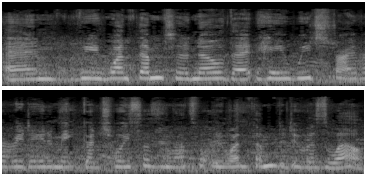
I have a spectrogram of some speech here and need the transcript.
And we want them to know that, hey, we strive every day to make good choices, and that's what we want them to do as well.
